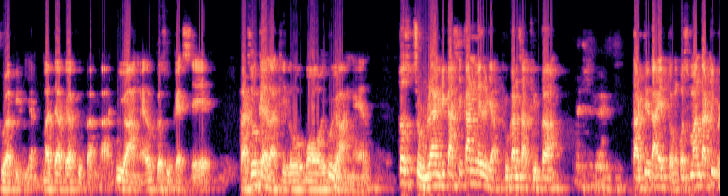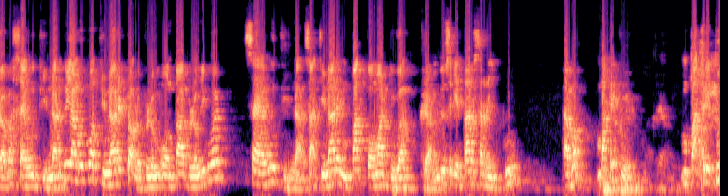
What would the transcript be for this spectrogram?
dua pilihan madhab Abu Bakar itu yang el ke sugese lagi lo mau itu ya angel. Terus jumlah yang dikasihkan miliar, bukan satu juta. Tadi tak hitung, Usman tadi berapa? Sewu dinar itu yang rupa dinar itu loh, belum onta, belum itu sewu dinar. Saat dinar 4,2 gram itu sekitar seribu apa? Empat ribu. Ya? Empat ribu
